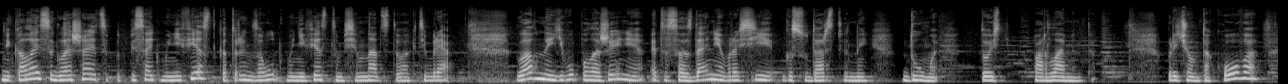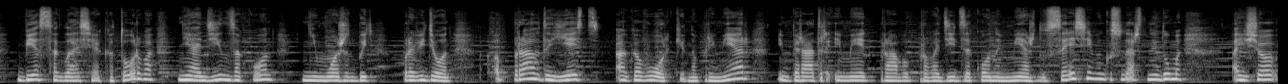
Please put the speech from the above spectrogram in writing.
Николай соглашается подписать манифест, который назовут манифестом 17 октября. Главное его положение – это создание в России Государственной Думы, то есть парламента. Причем такого, без согласия которого ни один закон не может быть проведен. Правда, есть оговорки. Например, император имеет право проводить законы между сессиями Государственной Думы, а еще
